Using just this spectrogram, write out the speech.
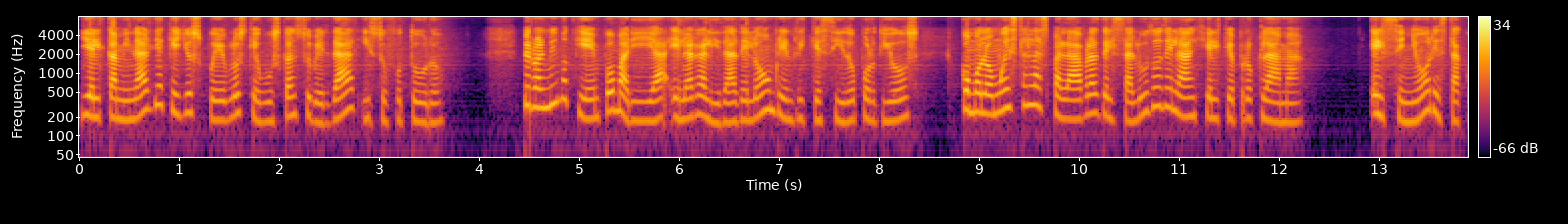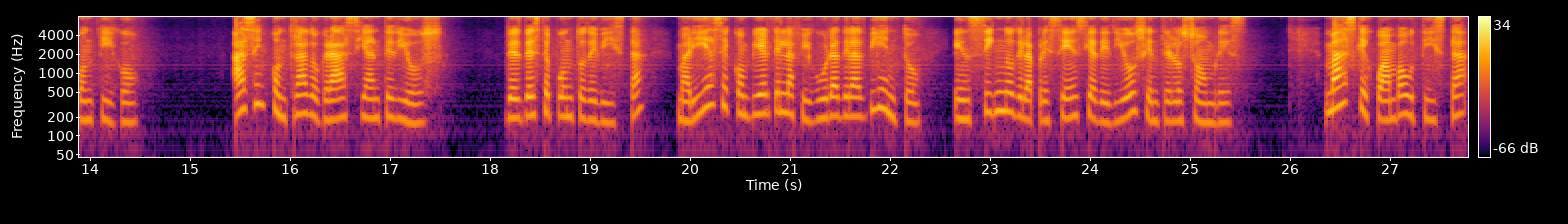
y el caminar de aquellos pueblos que buscan su verdad y su futuro. Pero al mismo tiempo María es la realidad del hombre enriquecido por Dios, como lo muestran las palabras del saludo del ángel que proclama, El Señor está contigo. Has encontrado gracia ante Dios. Desde este punto de vista, María se convierte en la figura del Adviento, en signo de la presencia de Dios entre los hombres. Más que Juan Bautista,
